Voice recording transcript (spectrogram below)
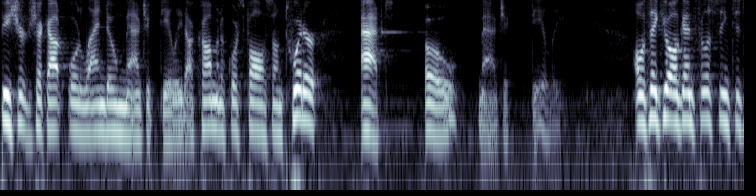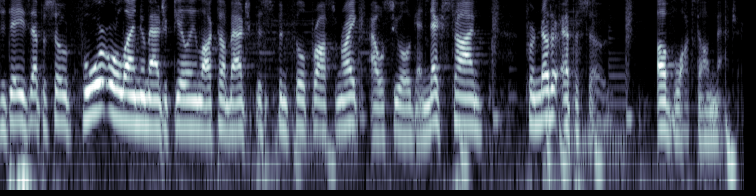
be sure to check out OrlandoMagicDaily.com. And of course, follow us on Twitter at OMagicDaily. I want to thank you all again for listening to today's episode for Orlando Magic Daily and Locked On Magic. This has been Philip Rossman-Reich. I will see you all again next time for another episode of Locked On Magic.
